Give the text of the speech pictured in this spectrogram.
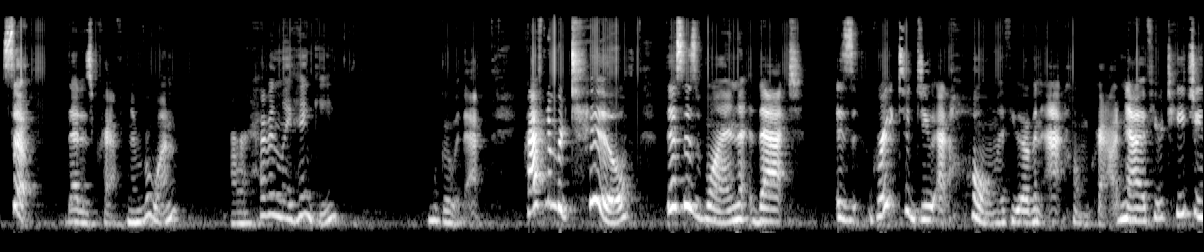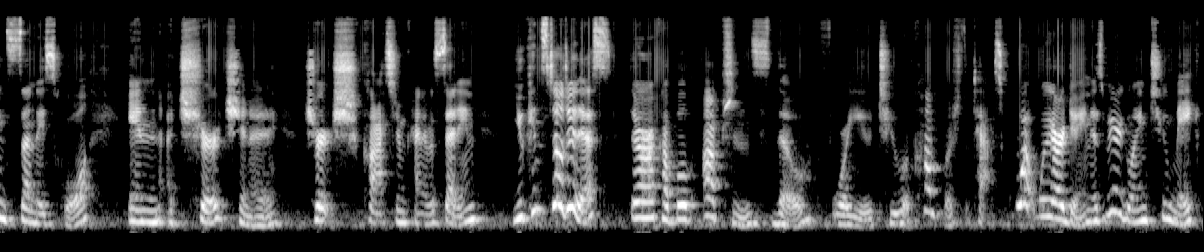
So, that is craft number one, our heavenly hanky. We'll go with that. Craft number two, this is one that is great to do at home if you have an at-home crowd. Now, if you're teaching Sunday school in a church, in a church classroom kind of a setting, you can still do this. There are a couple of options, though, for you to accomplish the task. What we are doing is we are going to make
